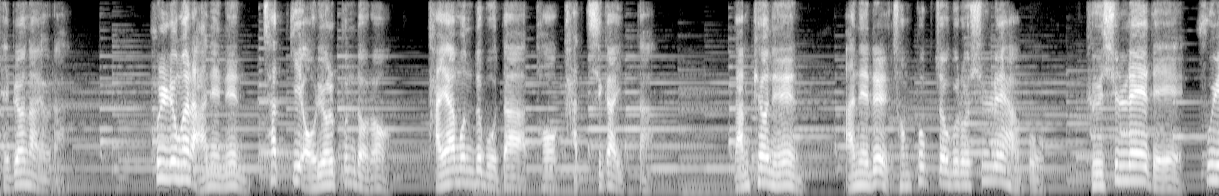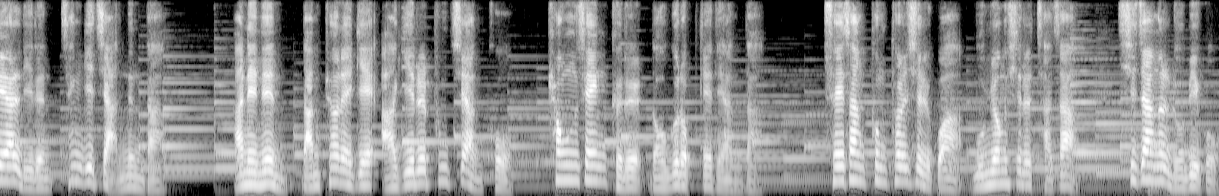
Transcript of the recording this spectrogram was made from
대변하여라. 훌륭한 아내는 찾기 어려울 뿐더러 다이아몬드보다 더 가치가 있다. 남편은 아내를 전폭적으로 신뢰하고 그 신뢰에 대해 후회할 일은 생기지 않는다. 아내는 남편에게 악의를 품지 않고 평생 그를 너그럽게 대한다. 쇠상품 털실과 무명실을 찾아 시장을 누비고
